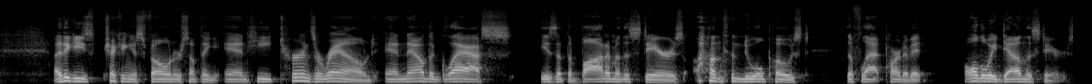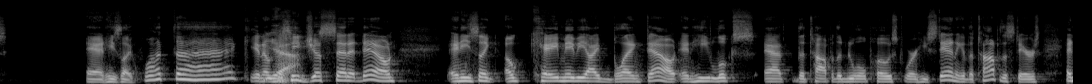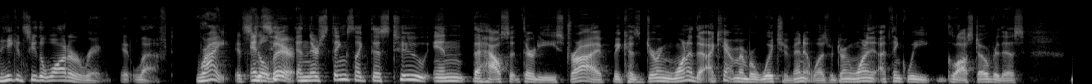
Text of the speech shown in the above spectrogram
i think he's checking his phone or something and he turns around and now the glass is at the bottom of the stairs on the newel post the flat part of it all the way down the stairs. And he's like what the heck? You know because Yeah. he just set it down and he's like okay maybe i blanked out and he looks at the top of the newel post where he's standing at the top of the stairs and he can see the water ring it left Right. It's And still there. And there's things like this too in the house at 30 East Drive because during one of the, I can't remember which event it was, but during one, of the- I think we glossed over this.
